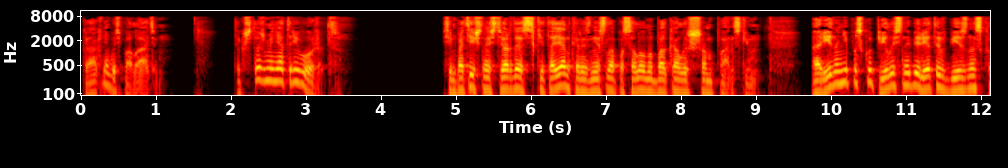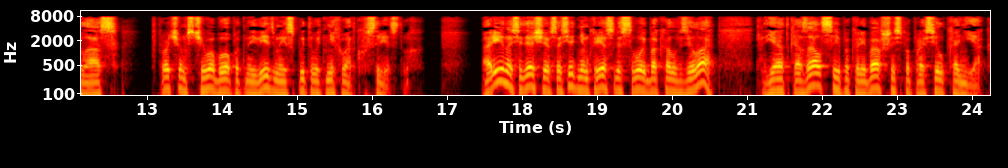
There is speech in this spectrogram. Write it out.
как-нибудь поладим. Так что же меня тревожит? Симпатичная стюардесса-китаянка разнесла по салону бокалы с шампанским — Арина не поскупилась на билеты в бизнес-класс. Впрочем, с чего бы опытной ведьме испытывать нехватку в средствах? Арина, сидящая в соседнем кресле, свой бокал взяла. Я отказался и, поколебавшись, попросил коньяк.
